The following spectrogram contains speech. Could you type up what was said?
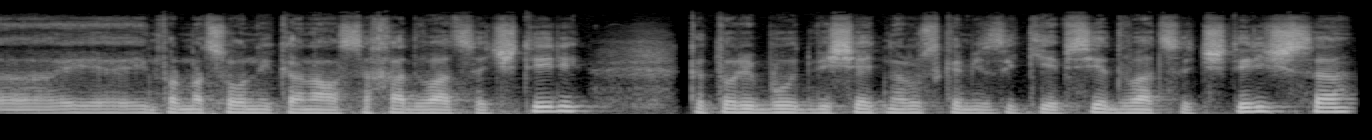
информационный канал Саха-24, который будет вещать на русском языке все 24 часа.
